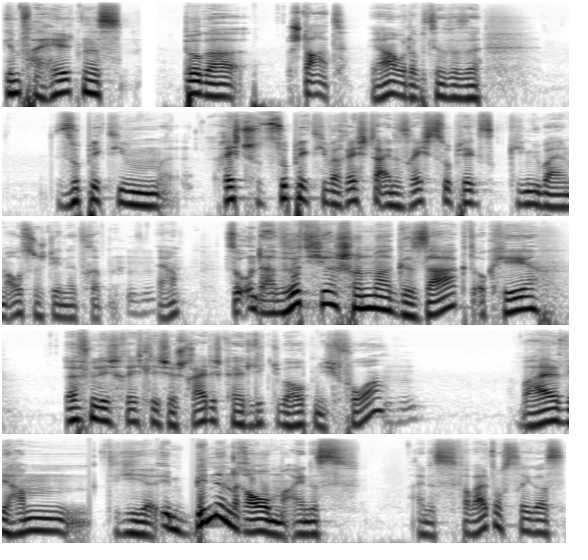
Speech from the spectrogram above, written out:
im Verhältnis Bürger-Staat, ja, oder beziehungsweise subjektiven Rechtsschutz subjektiver Rechte eines Rechtssubjekts gegenüber einem außenstehenden Dritten, mhm. ja. So, und da wird hier schon mal gesagt, okay, öffentlich-rechtliche Streitigkeit liegt überhaupt nicht vor, mhm. weil wir haben hier im Binnenraum eines, eines Verwaltungsträgers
